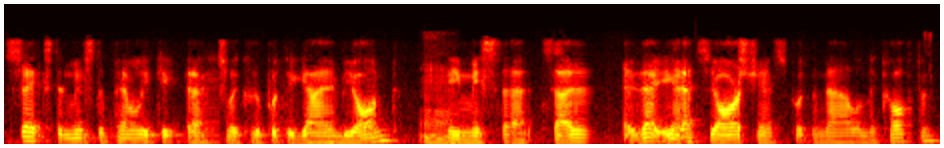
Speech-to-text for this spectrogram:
Sexton missed a penalty kick that actually could have put the game beyond. Mm-hmm. He missed that, so that, yeah, that's the Irish chance to put the nail in the coffin.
